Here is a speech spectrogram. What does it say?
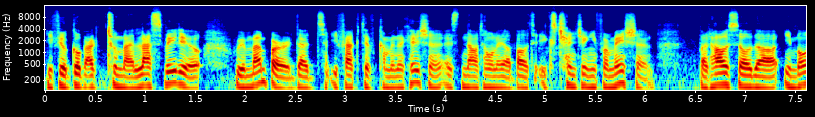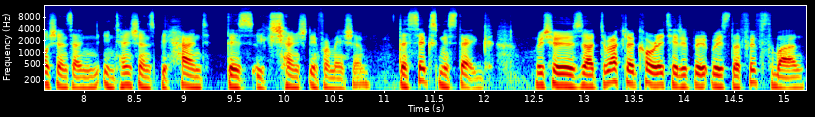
If you go back to my last video, remember that effective communication is not only about exchanging information, but also the emotions and intentions behind this exchanged information. The sixth mistake, which is uh, directly correlated with, the fifth one,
